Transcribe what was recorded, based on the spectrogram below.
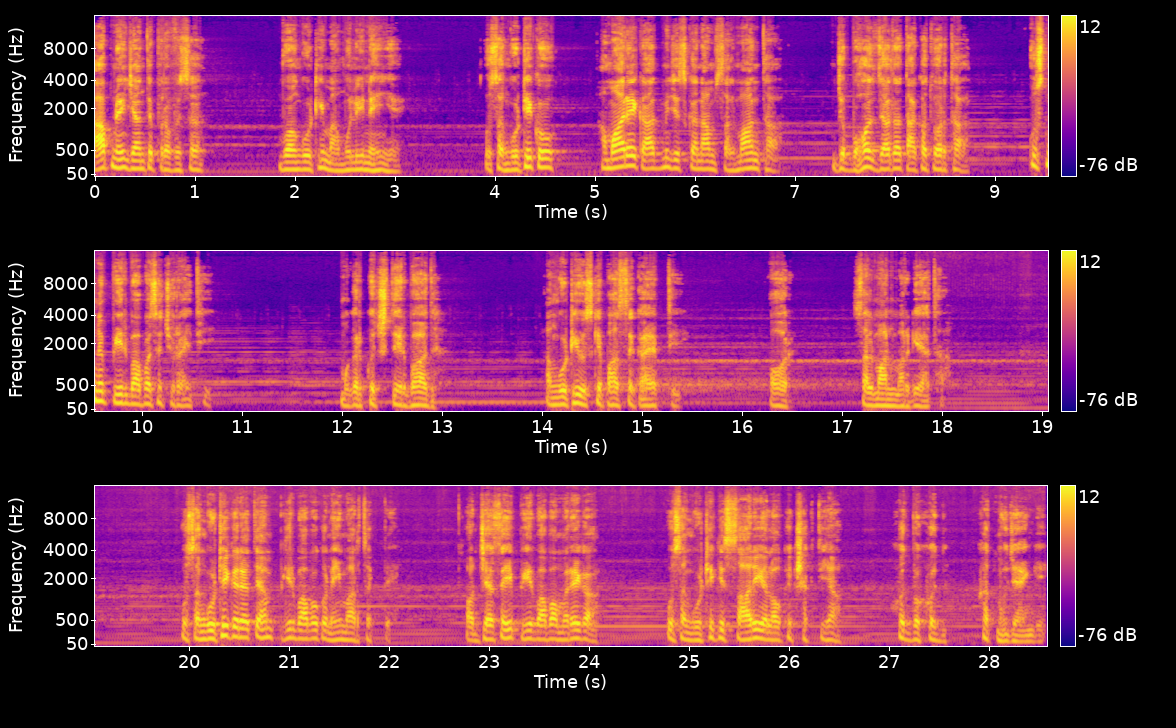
आप नहीं जानते, प्रोफेसर, वो अंगूठी मामूली नहीं है। उस अंगूठी को हमारे एक आदमी जिसका नाम सलमान था, जो बहुत ज़्यादा ताकतवर था, उसने पीर बाबा से चुराई थी। मगर कुछ देर बाद अंगूठी उसके पास से गायब थी और सलमान मर गया था। उस अंगूठी के रहते हम पीर बाबा को नहीं मार सकते। और जैसे ही पीर बाबा मरेगा, उस अंगूठी की सारी अलौकिक शक्तियाँ खुद ब खुद खत्म हो जाएँगी।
